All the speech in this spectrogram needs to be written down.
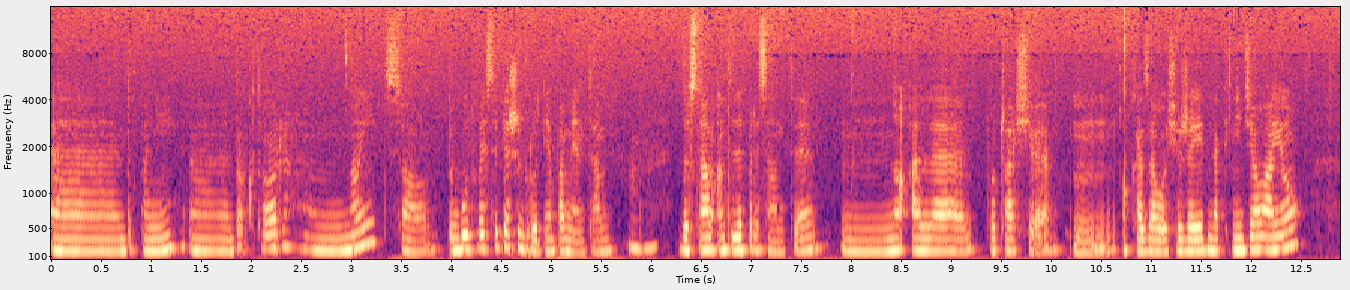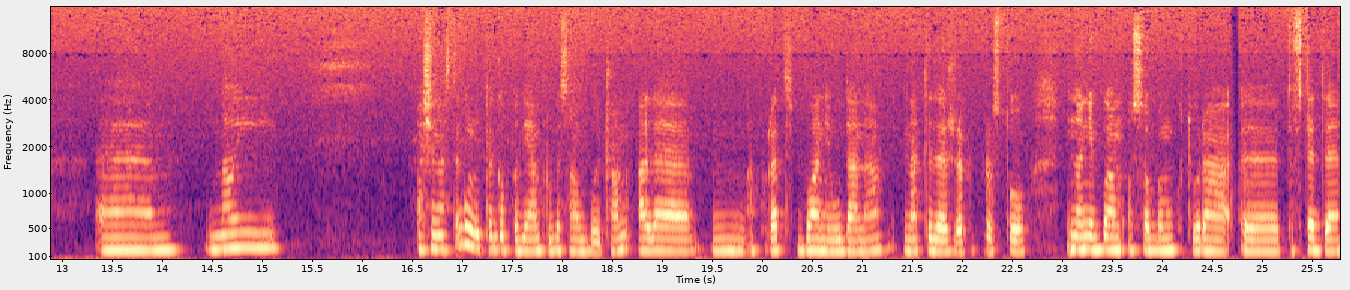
e, do pani e, doktor. No i co? To był 21 grudnia, pamiętam. Mhm. Dostałam antydepresanty, mm, no ale po czasie mm, okazało się, że jednak nie działają. No i 18 lutego podjęłam próbę samobójczą, ale mm, akurat była nieudana na tyle, że po prostu no, nie byłam osobą, która y, to wtedy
